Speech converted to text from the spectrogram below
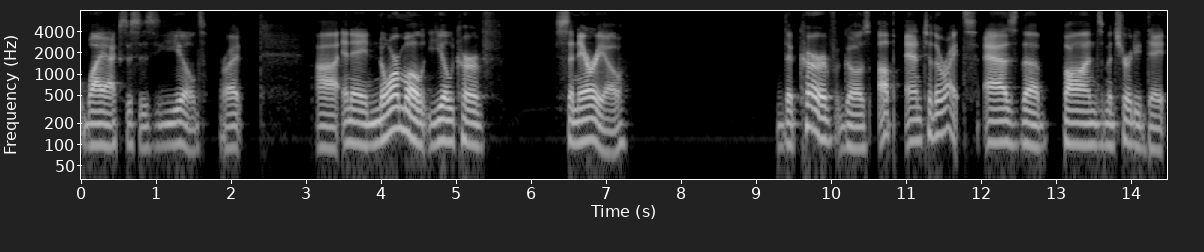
y axis is yield, right? Uh, in a normal yield curve scenario, the curve goes up and to the right as the bond's maturity date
